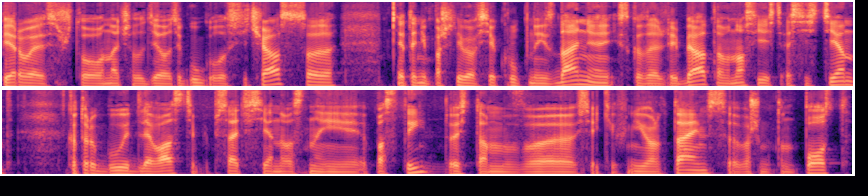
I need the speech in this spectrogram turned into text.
первое, что начал делать Google сейчас, э, это не пошли во все крупные издания и сказали, ребята, у нас есть ассистент, который будет для вас, типа, писать все новостные посты, то есть там в всяких New York Times, Washington Post,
